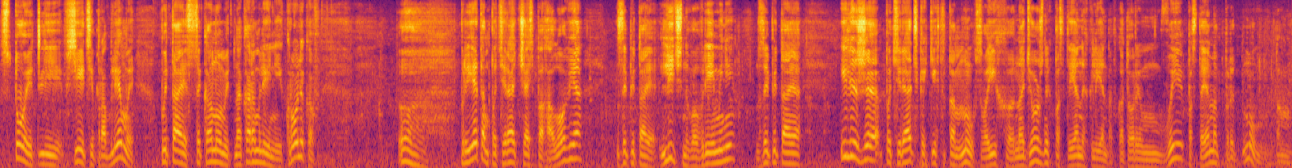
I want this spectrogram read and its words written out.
Стоит ли все эти проблемы, пытаясь сэкономить на кормлении кроликов, при этом потерять часть поголовья, запятая, личного времени, запятая, или же потерять каких-то там, ну, своих надежных, постоянных клиентов, которым вы постоянно, ну, там,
